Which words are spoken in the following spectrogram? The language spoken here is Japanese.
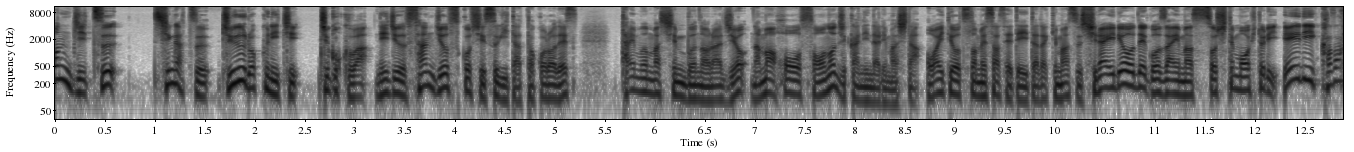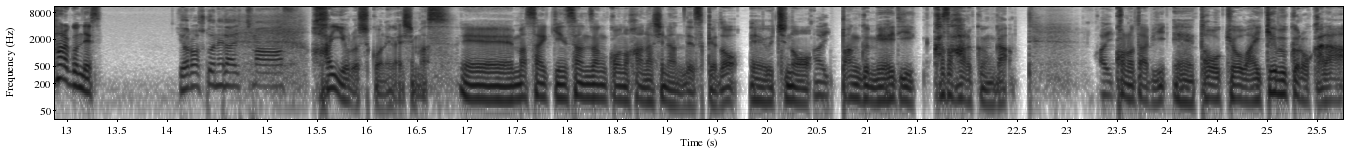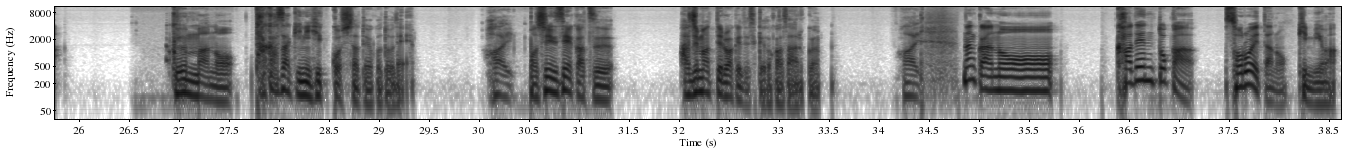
本日4月16日時刻は23時を少し過ぎたところです。タイムマシン部のラジオ生放送の時間になりました。お相手を務めさせていただきます白井亮でございます。そしてもう一人 AD 笠原くんです。よろしくお願いします。はいよろしくお願いします。えー、まあ最近散々この話なんですけど、えーうちのはい。番組 AD 笠原くんがはい。この度、えー東京は池袋から群馬の高崎に引っ越したということではい。もう新生活始まってるわけですけど笠原くんはい。なんかあのー家電とか揃えたの？君は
